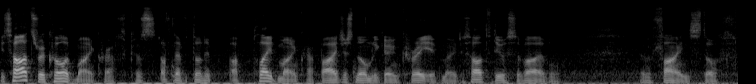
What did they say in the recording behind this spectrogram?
It's hard to record Minecraft because I've never done it. I've played Minecraft, but I just normally go in creative mode. It's hard to do a survival and find stuff.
